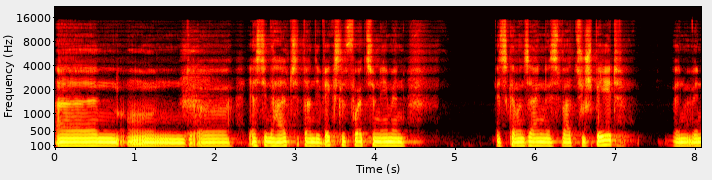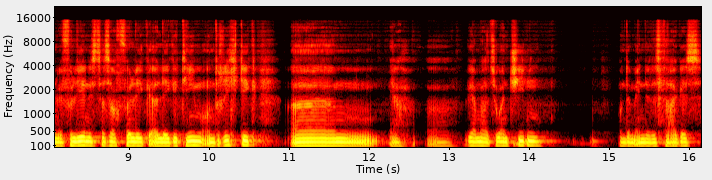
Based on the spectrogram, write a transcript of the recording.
ähm, und äh, erst in der Halbzeit dann die Wechsel vorzunehmen. Jetzt kann man sagen, es war zu spät. Wenn, wenn wir verlieren, ist das auch völlig äh, legitim und richtig. Ähm, ja, äh, wir haben halt so entschieden und am Ende des Tages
